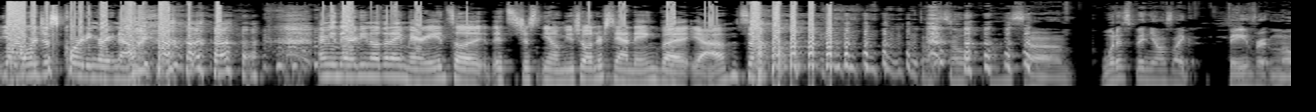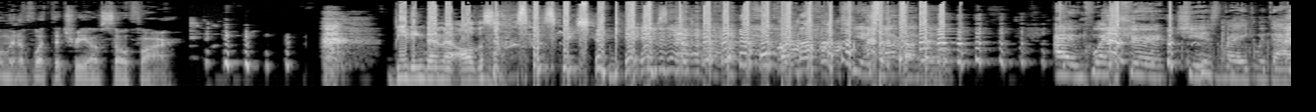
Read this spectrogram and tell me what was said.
yeah, we're just courting right now. I mean, they already know that I'm married, so it's just, you know, mutual understanding, but yeah. So That's so awesome. What has been y'all's like favorite moment of what the trio so far? beating them at all the song association games. she is not wrong though. I am quite sure she is right with that.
